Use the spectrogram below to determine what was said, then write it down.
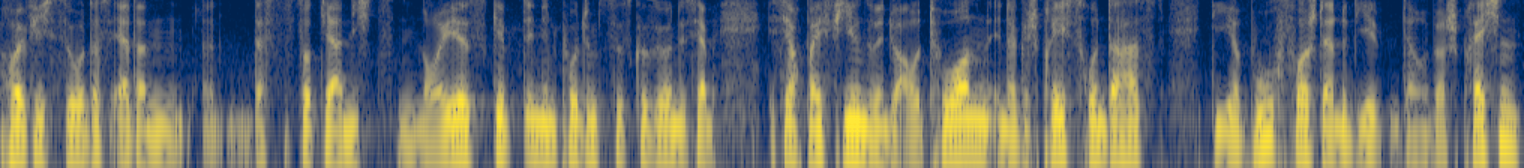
häufig so, dass er dann, äh, dass es dort ja nichts Neues gibt in den Podiumsdiskussionen. Ist ja, ist ja auch bei vielen so, wenn du Autoren in der Gesprächsrunde hast, die ihr Buch vorstellen oder die darüber sprechen,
